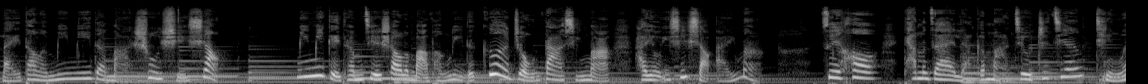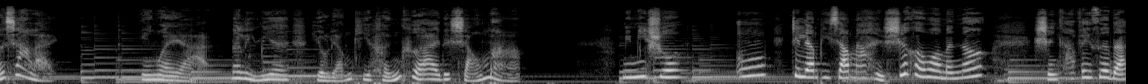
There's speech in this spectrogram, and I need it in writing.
来到了咪咪的马术学校。咪咪给他们介绍了马棚里的各种大型马，还有一些小矮马。最后，他们在两个马厩之间停了下来，因为呀，那里面有两匹很可爱的小马。咪咪说：“嗯，这两匹小马很适合我们呢。深咖啡色的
